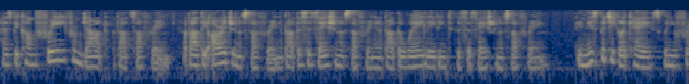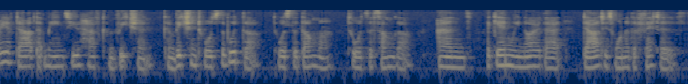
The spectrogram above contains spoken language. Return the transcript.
has become free from doubt about suffering, about the origin of suffering, about the cessation of suffering, and about the way leading to the cessation of suffering. In this particular case, when you're free of doubt, that means you have conviction, conviction towards the Buddha, towards the Dhamma, towards the Sangha. And again, we know that doubt is one of the fetters.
